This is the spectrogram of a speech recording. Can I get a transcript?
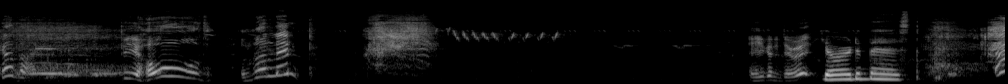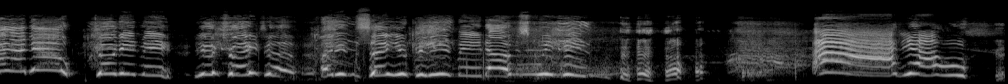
come on. Behold the limp. Are you gonna do it? You're the best. Ah, no! Don't eat me! You traitor! I didn't say you could eat me! Now I'm squeaking! ah, no!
